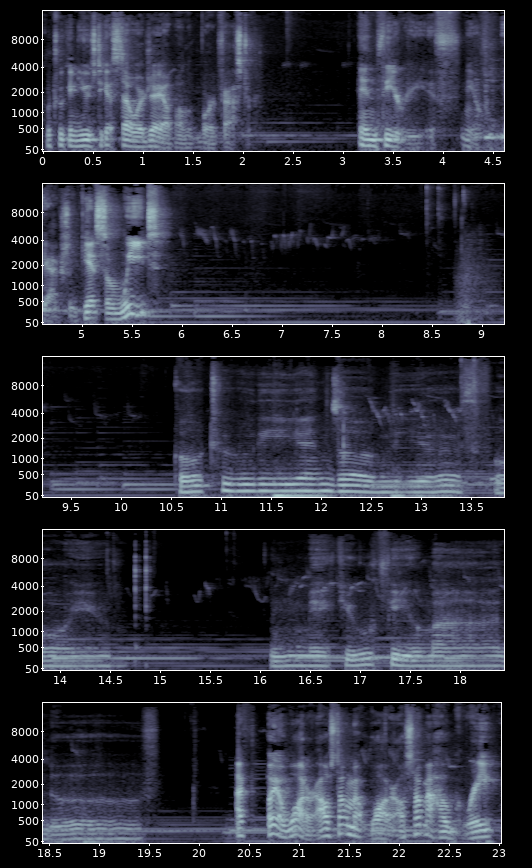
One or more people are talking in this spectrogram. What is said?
which we can use to get Steller Jay up on the board faster. In theory, if you know you actually get some wheat, Go to the ends of the earth for you make you feel my love. I, oh yeah, water. I was talking about water. I was talking about how great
